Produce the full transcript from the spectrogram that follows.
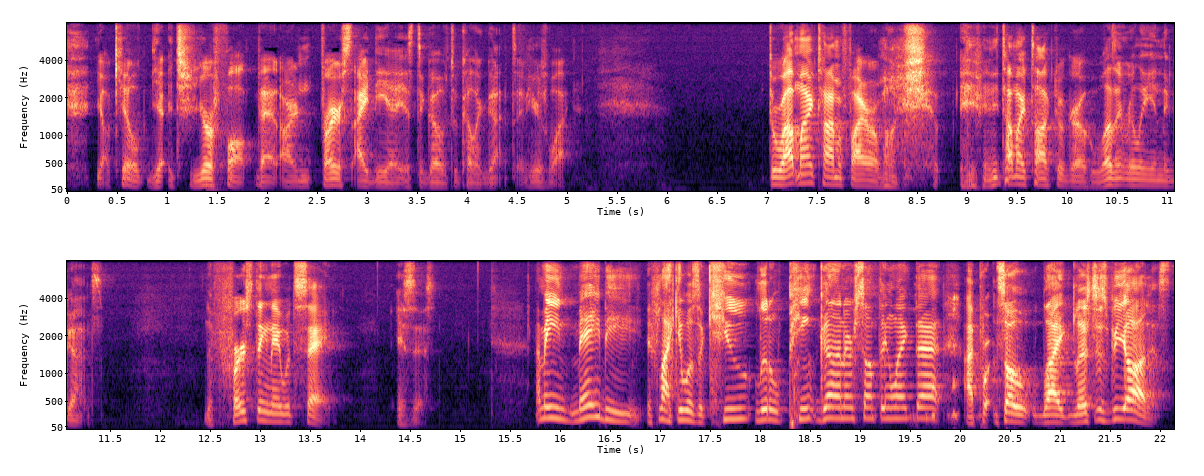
y'all killed. Yeah, it's your fault that our first idea is to go to color guns, and here's why. Throughout my time of firearm ownership, anytime I talked to a girl who wasn't really into guns, the first thing they would say is this. I mean, maybe if like it was a cute little pink gun or something like that. I so like let's just be honest.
